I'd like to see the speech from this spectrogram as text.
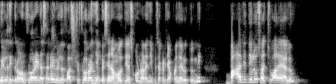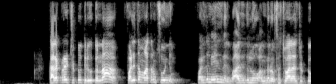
వీళ్ళది గ్రౌండ్ ఫ్లోర్ అయినా సరే వీళ్ళు ఫస్ట్ ఫ్లోర్ అని చెప్పేసి నమోదు చేసుకుంటున్నారని చెప్పేసి అక్కడ చెప్పడం జరుగుతుంది. బాధితులు సచివాలయాలు కలెక్టరేట్ చుట్టూ తిరుగుతున్న ఫలితం మాత్రం శూన్యం. ఫలితం ఏం లేదు. బాధితులు అందరూ సచివాలయాల చుట్టూ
